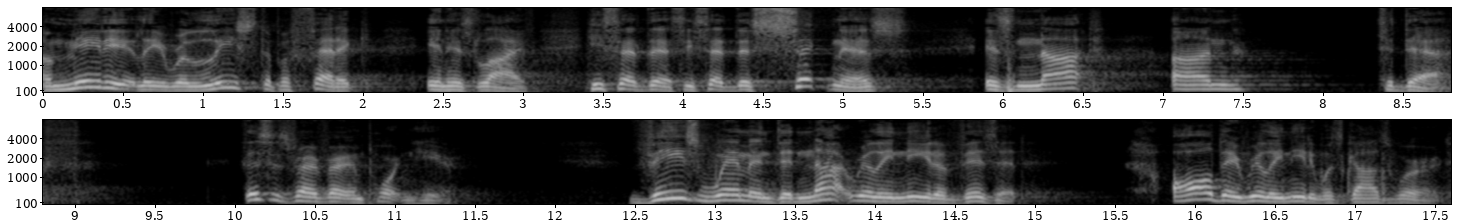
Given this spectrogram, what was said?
immediately released the prophetic in his life. He said this, he said, this sickness is not unto death this is very, very important here. These women did not really need a visit. All they really needed was God's word.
